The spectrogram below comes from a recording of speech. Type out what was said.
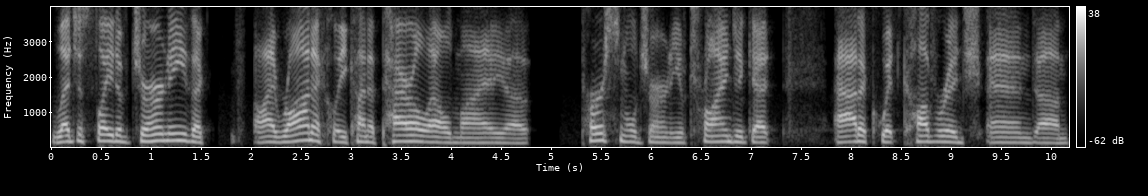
legislative journey that ironically kind of paralleled my uh, personal journey of trying to get adequate coverage and um,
